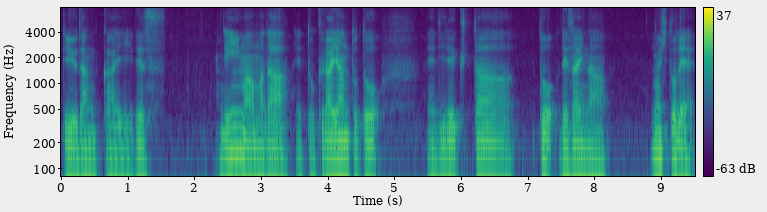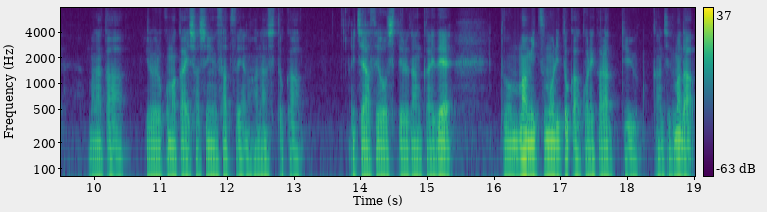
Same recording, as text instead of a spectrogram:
ていう段階です。で今はまだ、えっと、クライアントとえディレクターとデザイナーの人で、まあ、なんかいろいろ細かい写真撮影の話とか打ち合わせをしてる段階でとまあ見積もりとかこれからっていう感じでまだ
